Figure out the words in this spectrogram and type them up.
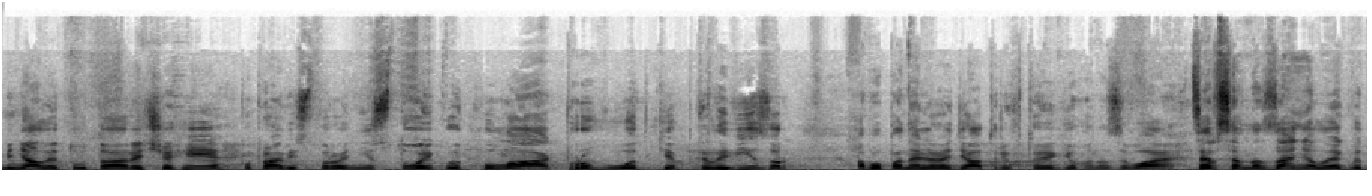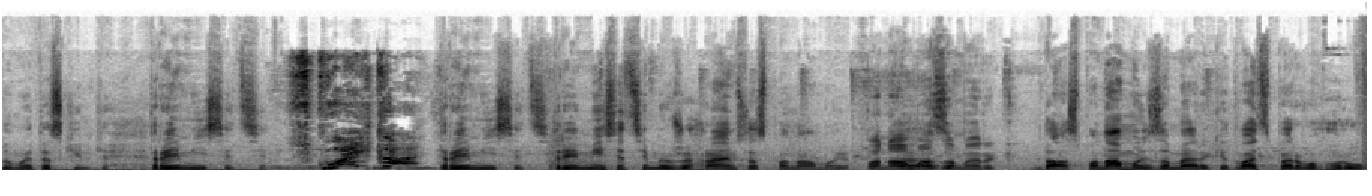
Міняли тут речаги по правій стороні стойку, кулак, проводки, телевізор або панель радіаторів, хто як його називає. Це все в нас зайняло, як ви думаєте, скільки? Три місяці. Скільки? Три місяці. Три місяці ми вже граємося з Панамою. Панама Е, з Америки. Да, з Панамою з Америки 21-го року.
